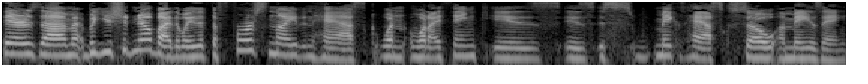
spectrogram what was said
There's um but you should know by the way that the first night in HASC when what I think is is, is makes HASC so amazing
